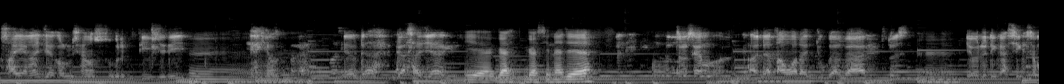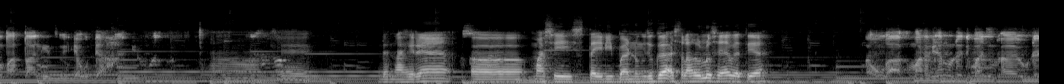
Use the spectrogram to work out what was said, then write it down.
sayang aja kalau misalnya langsung berhenti. Jadi Hmm. ya ya udah ya udah gas aja gitu. Iya, gas gasin aja ya. terus kan ada tawaran juga kan terus Hmm. ya udah dikasih kesempatan gitu ya udah Oh, Oke. Dan akhirnya eh, masih stay di Bandung juga setelah lulus ya berarti ya? oh enggak kemarin kan udah di Bandung eh, udah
